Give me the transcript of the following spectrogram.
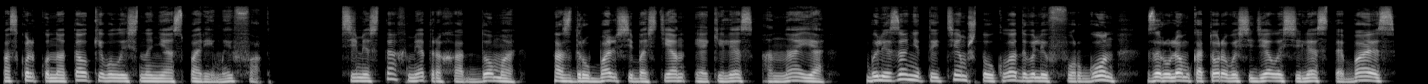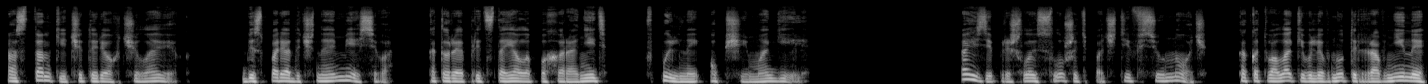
поскольку наталкивалась на неоспоримый факт. В семистах метрах от дома Аздрубаль, Себастьян и Акелес Аная были заняты тем, что укладывали в фургон, за рулем которого сидела Селесте Баес, останки четырех человек. Беспорядочное месиво, которое предстояло похоронить в пыльной общей могиле. Айзе пришлось слушать почти всю ночь, как отволакивали внутрь равнины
